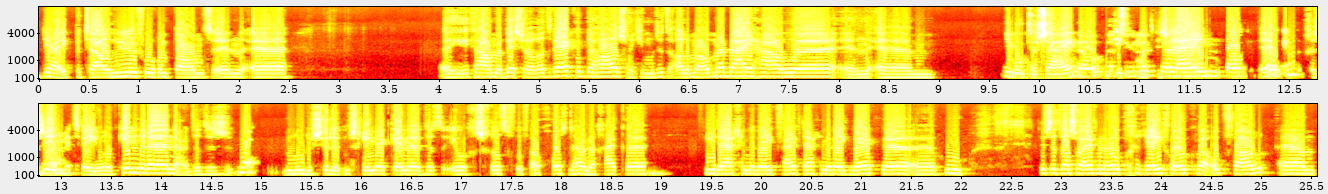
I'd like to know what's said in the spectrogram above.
ja, ik betaal huur voor een pand en uh, ik haal me best wel wat werk op de hals, want je moet het allemaal maar bijhouden. En, um, je moet er zijn ook natuurlijk. Ik moet er zijn. Uh, heb een gezin met twee jonge kinderen. Nou, dat is, ja. moeders zullen het misschien herkennen, dat eeuwige schuldgevoel van, oh god, nou, dan ga ik uh, vier dagen in de week, vijf dagen in de week werken. hoe? Dus dat was wel even een hoop geregeld, ook qua opvang. Um,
